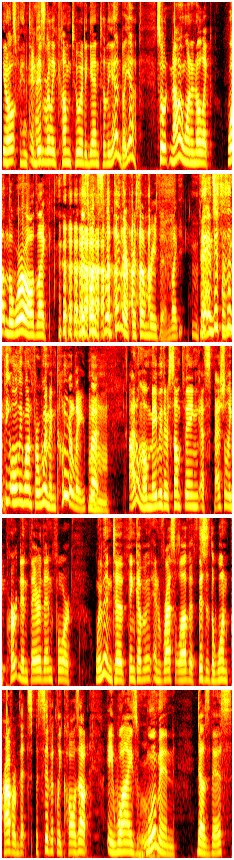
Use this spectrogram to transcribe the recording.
you know, it didn't really come to it again till the end. But yeah. So now I want to know, like, what in the world? Like, this one slipped in there for some reason. Like, th- and That's this isn't the only one for women, clearly. But mm-hmm. I don't know. Maybe there's something especially pertinent there then for women to think of and wrestle of if this is the one proverb that specifically calls out a wise woman does this.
